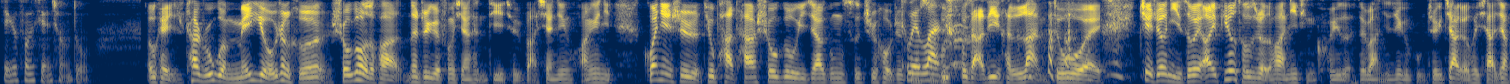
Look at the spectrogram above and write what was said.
这个风险程度。OK，他如果没有任何收购的话，那这个风险很低，就把现金还给你。关键是就怕他收购一家公司之后，这公司不不咋地，很烂。对，这时候你作为 IPO 投资者的话，你挺亏的，对吧？你这个股这个价格会下降。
